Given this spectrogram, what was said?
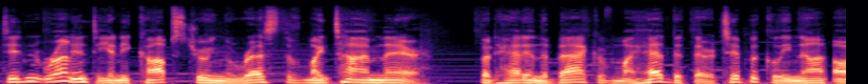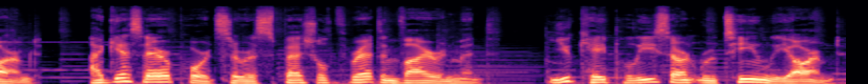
Didn't run into any cops during the rest of my time there, but had in the back of my head that they're typically not armed. I guess airports are a special threat environment. UK police aren't routinely armed,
